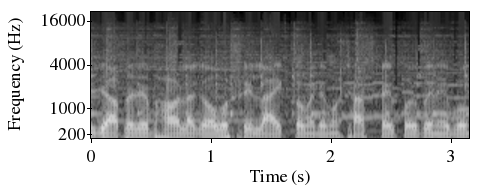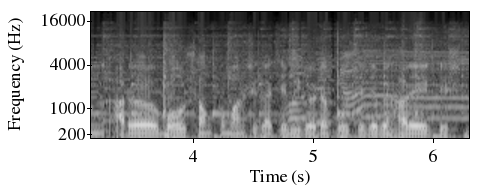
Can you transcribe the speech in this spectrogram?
যদি আপনাদের ভালো লাগে, অবশ্যই লাইক কমেন্ট এবং সাবস্ক্রাইব করবেন এবং আরও বহু সংখ্যক মানুষের কাছে ভিডিওটা পৌঁছে দেবেন। হরে কৃষ্ণ।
